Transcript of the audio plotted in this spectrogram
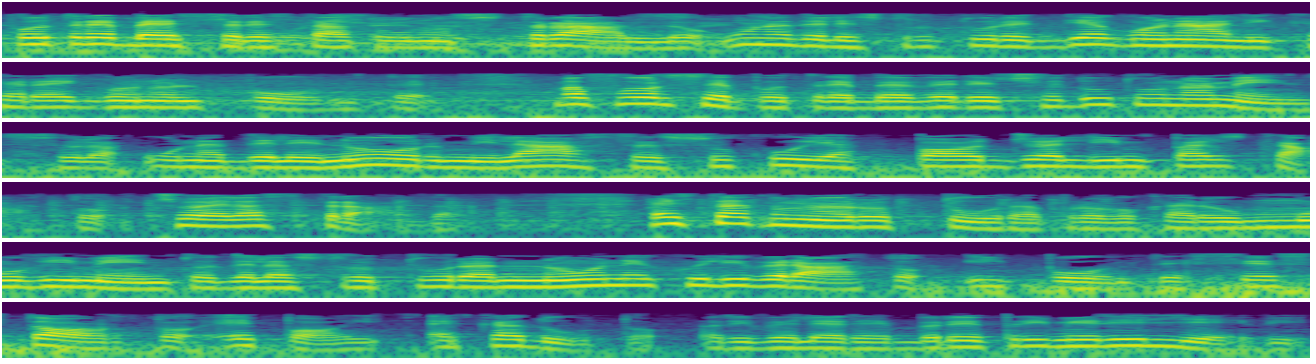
Potrebbe essere stato uno strallo, una delle strutture diagonali che reggono il ponte, ma forse potrebbe avere ceduto una mensola, una delle enormi lastre su cui appoggia l'impalcato, cioè la strada. È stata una rottura a provocare un movimento della struttura non equilibrato, il ponte si è storto e poi è caduto, rivelerebbero i primi rilievi.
